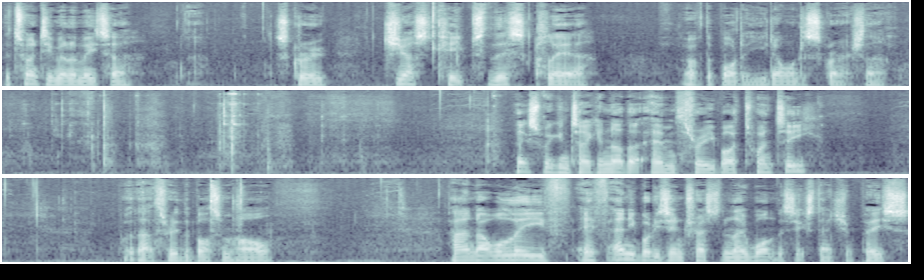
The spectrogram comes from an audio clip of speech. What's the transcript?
the 20 millimeter screw just keeps this clear of the body. You don't want to scratch that. Next we can take another M3 by 20, put that through the bottom hole, and I will leave, if anybody's interested and they want this extension piece,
